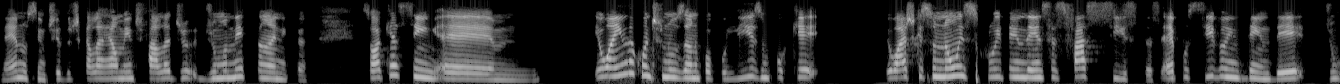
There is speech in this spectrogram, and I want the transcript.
né, no sentido de que ela realmente fala de, de uma mecânica. Só que, assim, é, eu ainda continuo usando populismo porque eu acho que isso não exclui tendências fascistas. É possível entender um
